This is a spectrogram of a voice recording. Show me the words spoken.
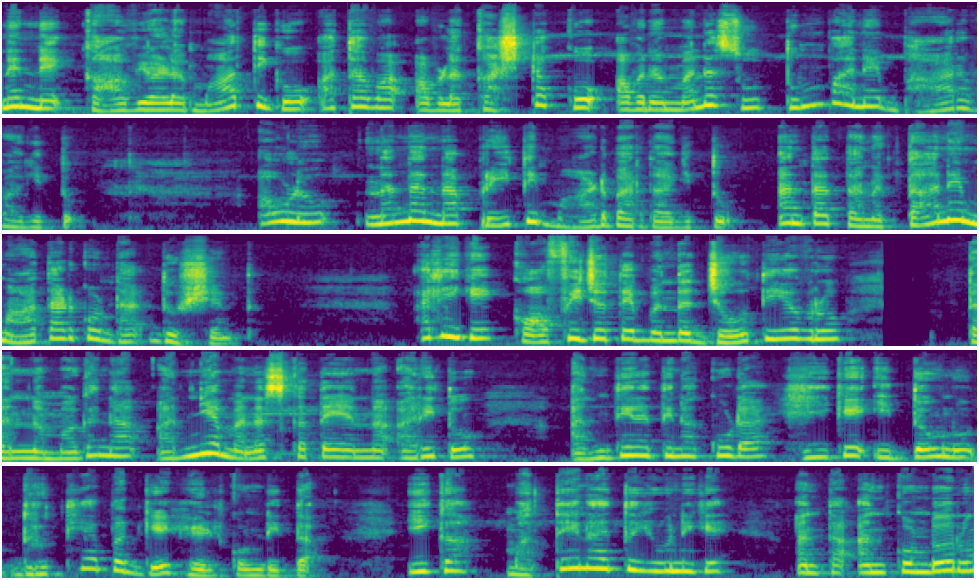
ನಿನ್ನೆ ಕಾವ್ಯಾಳ ಮಾತಿಗೋ ಅಥವಾ ಅವಳ ಕಷ್ಟಕ್ಕೋ ಅವನ ಮನಸ್ಸು ತುಂಬಾ ಭಾರವಾಗಿತ್ತು. ಅವಳು ನನ್ನನ್ನು ಪ್ರೀತಿ ಮಾಡಬಾರ್ದಾಗಿತ್ತು ಅಂತ ತನಗೆ ತಾನೇ ಮಾತಾಡ್ಕೊಂಡ ದುಷ್ಯಂತ್. ಅಲ್ಲಿಗೆ ಕಾಫಿ ಜೊತೆ ಬಂದ ಜ್ಯೋತಿಯವರು ತನ್ನ ಮಗನ ಅನ್ಯ ಮನಸ್ಕತೆಯನ್ನು ಅರಿತು ಅಂದಿನ ದಿನ ಕೂಡ ಹೀಗೆ ಇದ್ದವನು ಧೃತಿಯ ಬಗ್ಗೆ ಹೇಳ್ಕೊಂಡಿದ್ದ. ಈಗ ಮತ್ತೇನಾಯಿತು ಇವನಿಗೆ? ಅಂತ ಅಂದ್ಕೊಂಡವರು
